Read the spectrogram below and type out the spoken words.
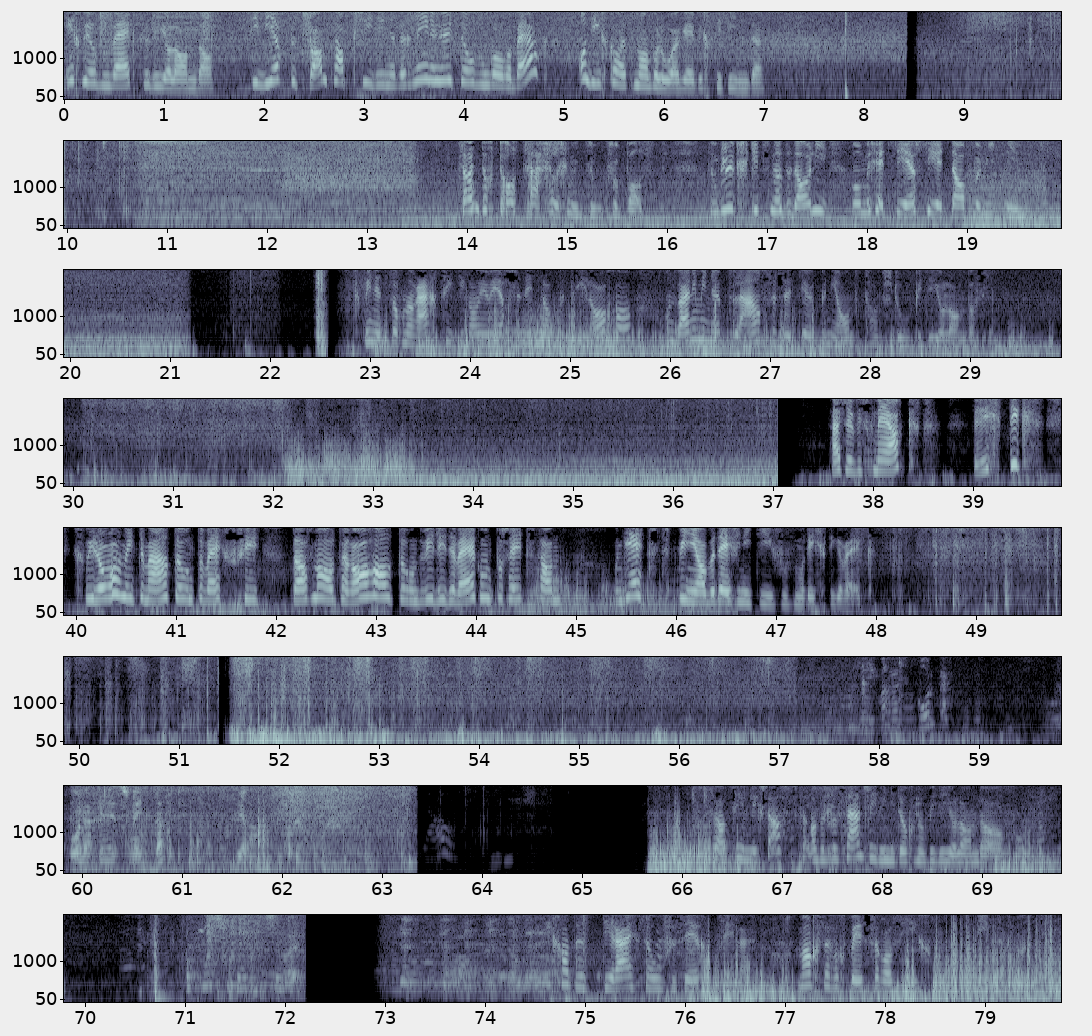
Ich bin auf dem Weg zu Jolanda. Sie wirtet ganz abgeschieden in einer kleinen Hütte auf dem Gorenberg und ich gehe jetzt mal schauen, ob ich sie finde. Jetzt habe ich doch tatsächlich meinen Zug verpasst. Zum Glück gibt es noch den Dani, der mich jetzt die erste Etappe mitnimmt. Ich bin jetzt doch noch rechtzeitig an meinem ersten Etappenziel angekommen und wenn ich mich nicht verlaufe, sollte ich etwa in anderthalb Stunden bei der Jolanda sein. Hast du etwas gemerkt? Richtig, ich war nochmal mit dem Auto unterwegs, das mal per Anhalter und weil ich den Weg unterschätzt habe. Und jetzt bin ich aber definitiv auf dem richtigen Weg. Ohne Käseschnitte. Ja. Zwar ziemlich geschafft, aber schlussendlich bin ich doch noch bei der Jolanda angekommen. Ich kann dir die Reise hier sehr empfehlen. Mach es einfach besser als ich nimm dir Zeit.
